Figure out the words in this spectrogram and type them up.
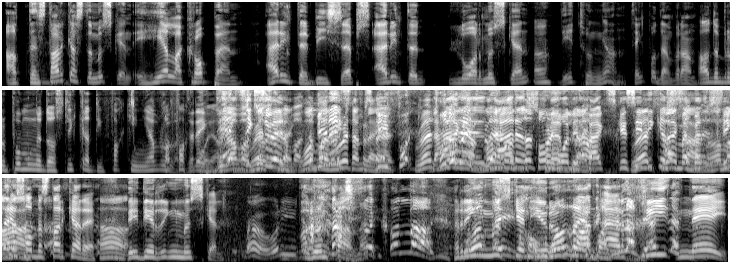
att den starkaste muskeln i hela kroppen är inte biceps, är inte lårmuskeln, Ja. det är tungan Tänk på den bram Ja det beror på hur många du har slickat din fucking jävla fuckboy. Det Red sexuellt. Det är här är, det här är en sån flag. fact, ska se vilken som är vilken som är starkare? Ja. Det är din ringmuskel Rumpan! Alltså! Ringmuskeln i rumpan är skit... Nej!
